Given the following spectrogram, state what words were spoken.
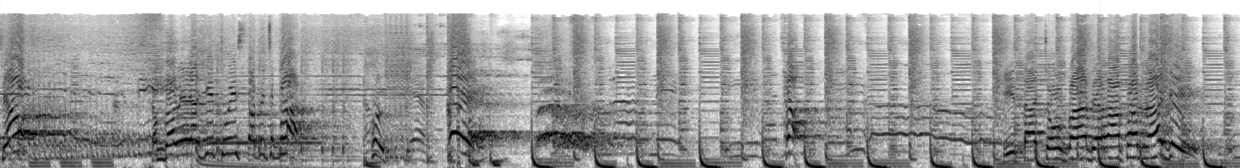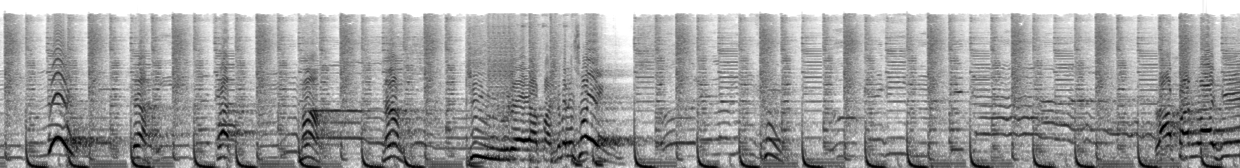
Siap. Kembali lagi twist tapi cepat. Huh. Kita coba delapan lagi. Wuh. Ya. Empat. Lima. Enam. Tujuh. Delapan. Kembali swing. Delapan lagi.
